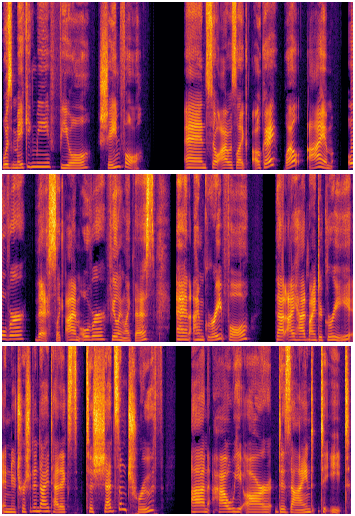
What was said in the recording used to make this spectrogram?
was making me feel shameful. And so I was like, okay, well, I am over this. Like, I'm over feeling like this. And I'm grateful that I had my degree in nutrition and dietetics to shed some truth on how we are designed to eat.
